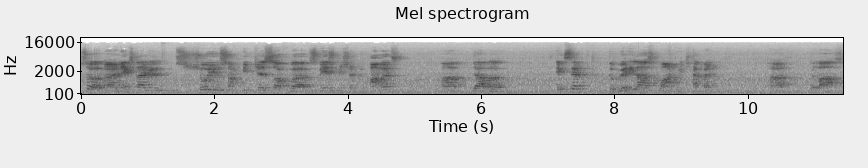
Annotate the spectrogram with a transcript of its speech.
So uh, next I will show you some pictures of uh, space mission to comets. Uh, were, except the very last one which happened uh, the last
